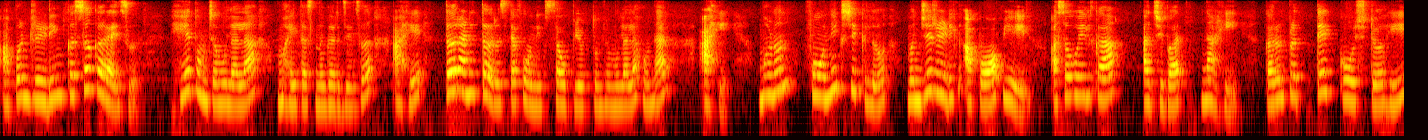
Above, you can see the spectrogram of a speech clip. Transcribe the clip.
आपण रीडिंग कसं करायचं हे तुमच्या मुलाला माहीत असणं गरजेचं आहे. तर आणि तरच त्या फोनिक्सचा उपयोग तुमच्या मुलाला होणार आहे. म्हणून फोनिक्स शिकलं म्हणजे रीडिंग आपोआप येईल. असं होईल का? अजिबात नाही. कारण प्रत्येक गोष्ट ही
